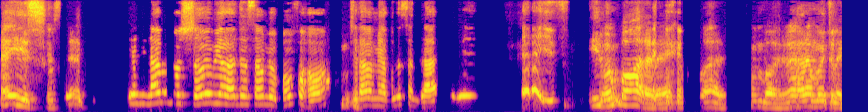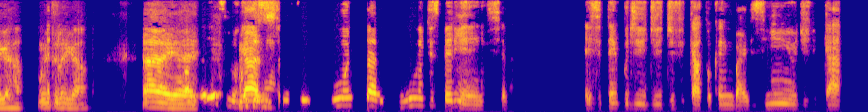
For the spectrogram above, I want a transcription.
É isso. Eu, terminava meu show, eu ia lá dançar o meu bom forró, tirava minha blusa sandália e era isso. E vambora, né? Vambora. Vambora. Era muito legal, muito legal. Ai, ai. Esse lugar trouxe muita, muita experiência. Esse tempo de, de, de ficar tocando em barzinho, de ficar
